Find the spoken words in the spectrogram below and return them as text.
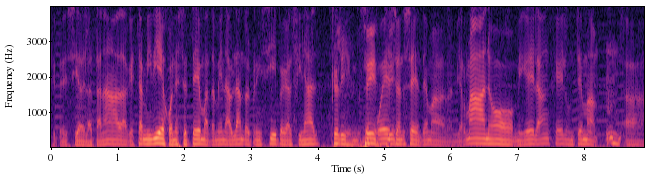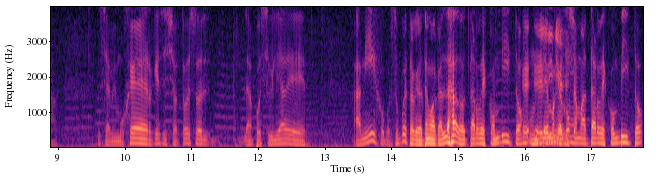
que te decía de la tanada, que está mi viejo en ese tema, también hablando al principio y al final. Qué lindo, sí. Después, sí. no sé, el tema de mi hermano, Miguel Ángel, un tema a, no sé, a mi mujer, qué sé yo, todo eso, la posibilidad de... A mi hijo, por supuesto, que lo tengo acá al lado, Tardes con Vito, Eh, un tema que se llama Tardes con Vito.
